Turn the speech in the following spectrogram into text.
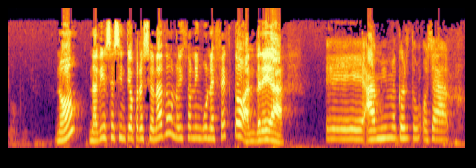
no mucho. ¿No? ¿Nadie se sintió presionado? ¿No hizo ningún efecto? Andrea, Eh, a mí me costó, o sea,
